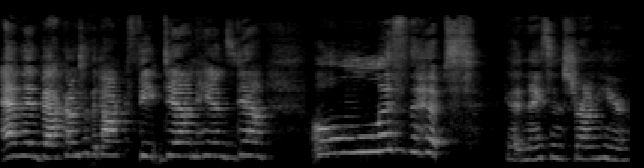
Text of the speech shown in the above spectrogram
And then back onto the dock, feet down, hands down. Lift the hips. Good, nice and strong here.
